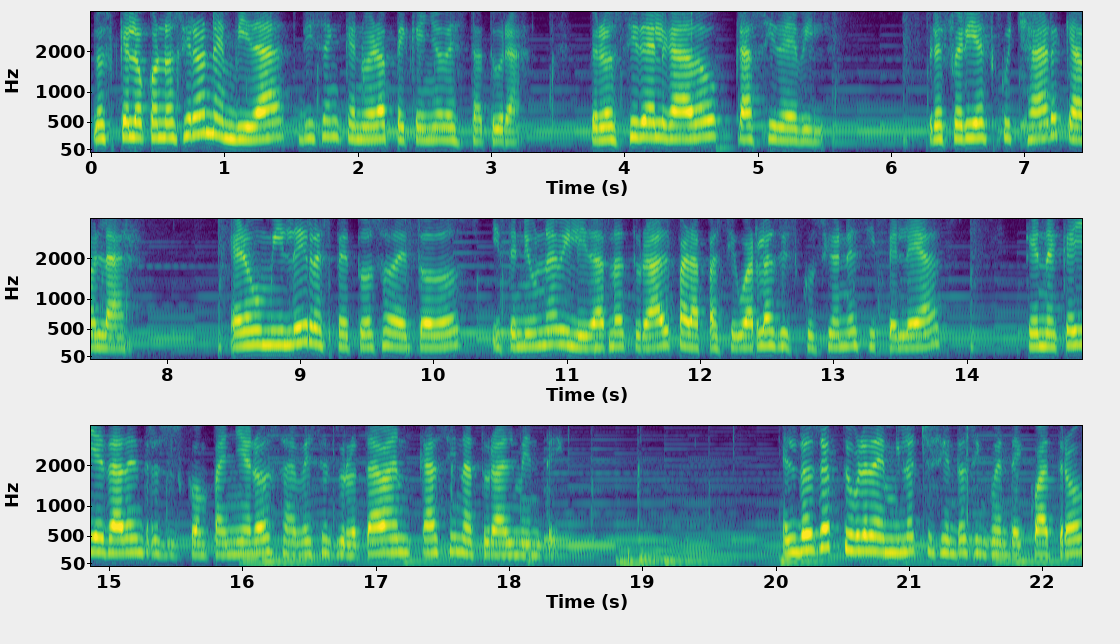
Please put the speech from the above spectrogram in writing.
Los que lo conocieron en vida dicen que no era pequeño de estatura, pero sí delgado, casi débil. Prefería escuchar que hablar. Era humilde y respetuoso de todos y tenía una habilidad natural para apaciguar las discusiones y peleas que en aquella edad entre sus compañeros a veces brotaban casi naturalmente. El 2 de octubre de 1854,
